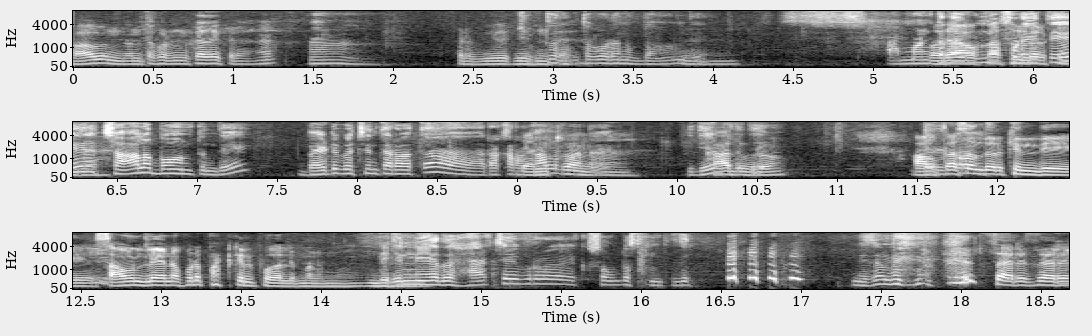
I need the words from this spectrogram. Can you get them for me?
బాగుంది అంత కూడా కదా ఇక్కడ. ఆ, ఇక్కడ. అంతా కూడా బాగుంది. ఆ మంట దగ్గర ఉన్నప్పుడు అయితే చాలా బాగుంటుంది. బయటకు వచ్చిన తర్వాత రకరకాల ఇదే కాదు బ్రో. అవకాశం దొరికింది. సౌండ్ లేనప్పుడు పట్టుకెళ్ళిపోవాలి మనము. దీన్ని. ఏదో హ్యాక్ చేయ బ్రో ఎక్కువ సౌండ్ వస్తుంది. నిజమే. సరే సరే.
